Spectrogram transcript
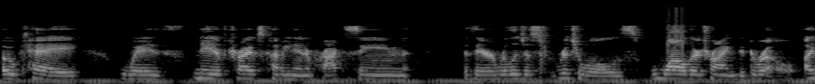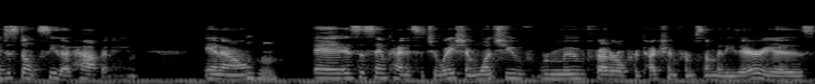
okay with native tribes coming in and practicing their religious rituals while they're trying to drill. I just don't see that happening. You know. Mm-hmm. And it's the same kind of situation. Once you've removed federal protection from some of these areas,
